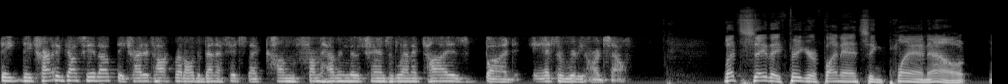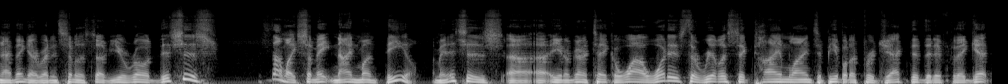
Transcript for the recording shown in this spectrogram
They, they try to gussy it up. They try to talk about all the benefits that come from having those transatlantic ties, but it's a really hard sell. Let's say they figure a financing plan out. And I think I read in some of the stuff you wrote. This is it's not like some eight nine month deal. I mean, this is uh, uh, you know going to take a while. What is the realistic timelines that people have projected that if they get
